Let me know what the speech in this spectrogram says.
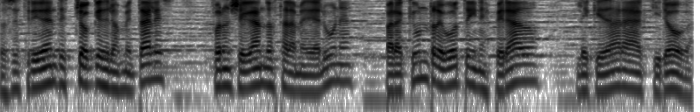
Los estridentes choques de los metales fueron llegando hasta la medialuna para que un rebote inesperado le quedara a Quiroga,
